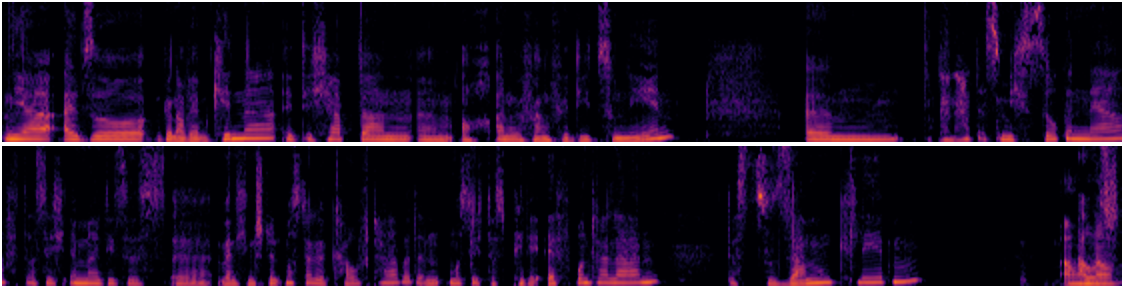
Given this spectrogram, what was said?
Ja, also genau, wir haben Kinder. Ich habe dann ähm, auch angefangen für die zu nähen. Ähm, dann hat es mich so genervt, dass ich immer dieses, äh, wenn ich ein Schnittmuster gekauft habe, dann musste ich das PDF runterladen das Zusammenkleben. Auch aus,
